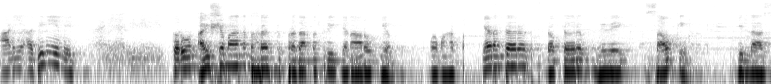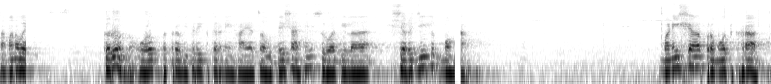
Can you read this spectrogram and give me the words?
आणि अधिनियमित करून आयुष्यमान भारत प्रधानमंत्री जन आरोग्य व महात्मा यानंतर डॉक्टर विवेक सावके जिल्हा समन्वय करून ओळखपत्र वितरित करणे हा याचा उद्देश आहे. सुरुवातीला शर्जील मोहना मनीषा प्रमोद खरात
